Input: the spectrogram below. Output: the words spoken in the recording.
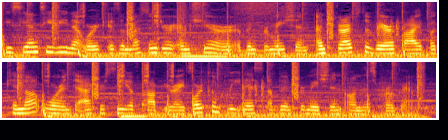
TCN TV Network is a messenger and sharer of information and strives to verify but cannot warrant the accuracy of copyrights or completeness of the information on this program.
